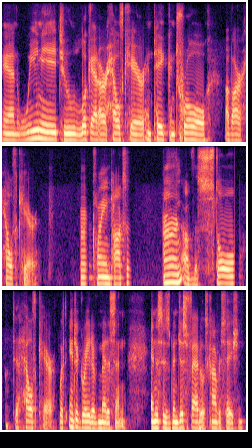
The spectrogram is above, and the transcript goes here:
and we need to look at our health care and take control of our health care. McLean talks about turn of the soul to healthcare with integrative medicine. And this has been just fabulous conversation.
